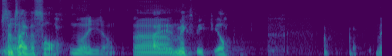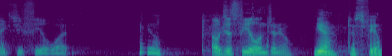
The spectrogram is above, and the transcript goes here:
since I have a soul, Well, you don't. Um, I, it makes me feel. makes you feel what? Feel. Oh, just feel in general. Yeah, just feel.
